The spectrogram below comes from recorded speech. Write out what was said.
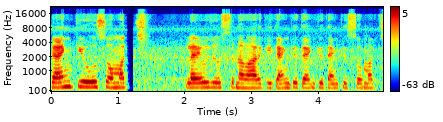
Thank you so much. Live చూస్తున్న వారికి thank you thank you thank you so much.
